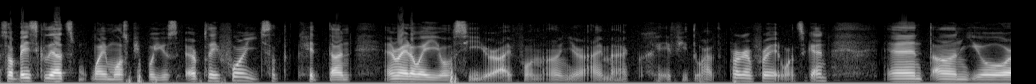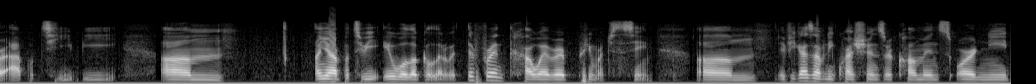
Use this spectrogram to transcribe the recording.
so basically that's why most people use AirPlay for. You just have to hit done and right away you'll see your iPhone on your iMac if you do have the program for it once again and on your Apple TV. Um, on your Apple TV it will look a little bit different however pretty much the same. Um, if you guys have any questions or comments or need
